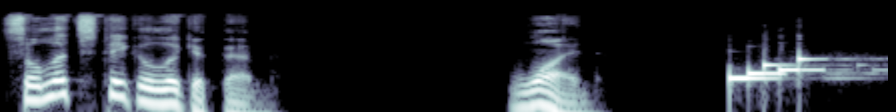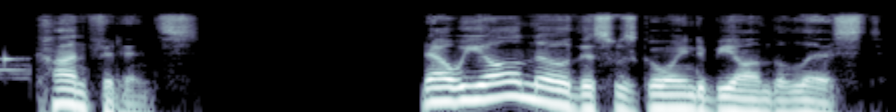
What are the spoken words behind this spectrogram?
So let's take a look at them. 1. Confidence. Now we all know this was going to be on the list,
